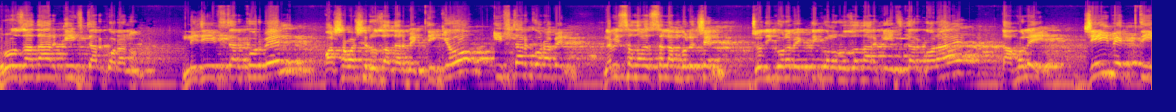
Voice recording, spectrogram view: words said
রোজাদারকে ইফতার করানো। নিজে ইফতার করবেন, পাশাপাশি রোজাদার ব্যক্তিকেও ইফতার করাবেন। নবী আলাইহি সাল্লাম বলেছেন, যদি কোনো ব্যক্তি কোনো রোজাদারকে ইফতার করায়, তাহলে যেই ব্যক্তি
